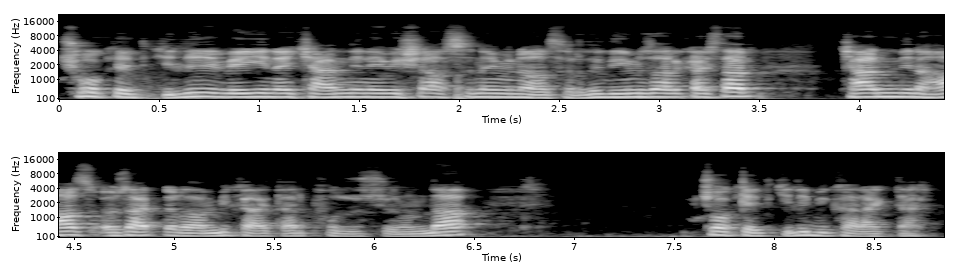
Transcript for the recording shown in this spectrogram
çok etkili ve yine kendi nevi şahsına münasır dediğimiz arkadaşlar kendine has özellikleri olan bir karakter pozisyonunda çok etkili bir karakter.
